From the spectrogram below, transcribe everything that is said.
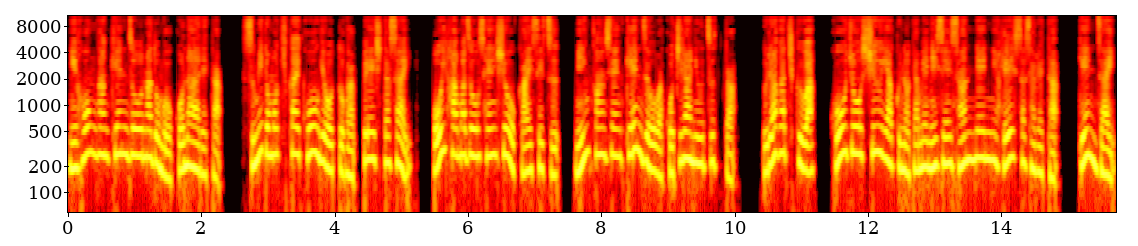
日本艦建造なども行われた。住友機械工業と合併した際、追浜造船所を開設、民間船建造はこちらに移った。浦賀地区は工場集約のため2003年に閉鎖された。現在、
